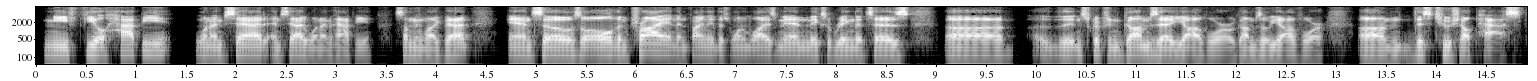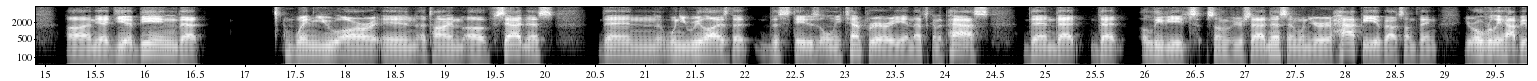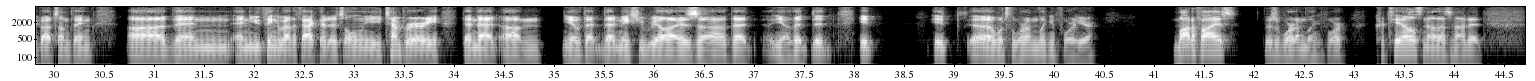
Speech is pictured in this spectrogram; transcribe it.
me feel happy when I'm sad and sad when I'm happy," something like that. And so, so all of them try, and then finally, this one wise man makes a ring that says uh, the inscription "Gamze Ya'avor" or "Gamzo Ya'avor." Um, this too shall pass. Uh, and the idea being that when you are in a time of sadness, then when you realize that this state is only temporary and that's going to pass, then that that alleviates some of your sadness. And when you're happy about something, you're overly happy about something, uh, then and you think about the fact that it's only temporary, then that um, you know that that makes you realize uh, that you know that, that it it uh, what's the word I'm looking for here? Modifies. There's a word I'm looking for. Curtails. No, that's not it.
